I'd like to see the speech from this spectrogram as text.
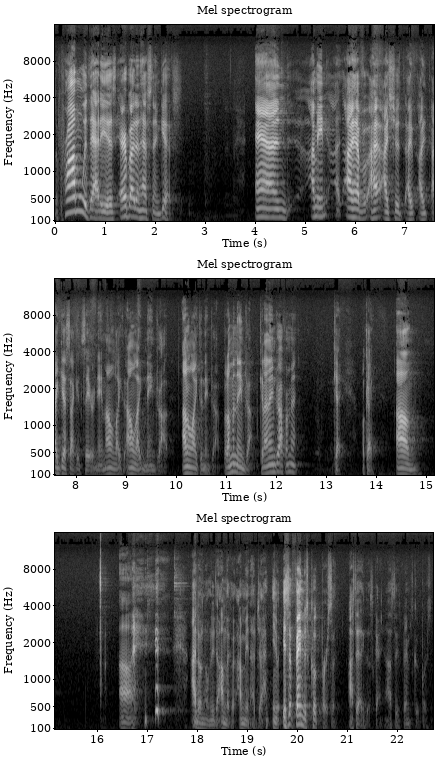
The problem with that is everybody doesn't have the same gifts. And I mean, I have, I, I should, I, I, I, guess I could say her name. I don't like, I don't like name drop. I don't like the name drop, but I'm a name drop. Can I name drop for a minute? Okay, okay. Um, uh, I don't know. I'm not. I mean, I, anyway, it's a famous cook person. I'll say like this guy. I'll say famous cook person.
